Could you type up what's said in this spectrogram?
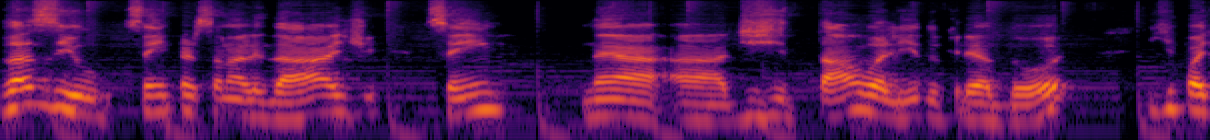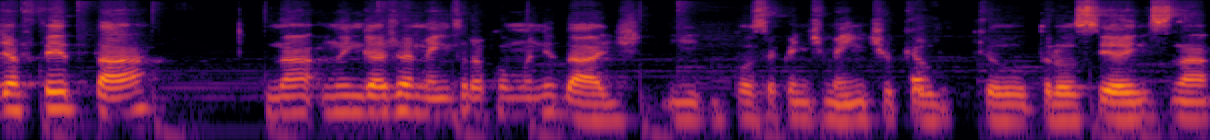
vazio, sem personalidade, sem né, a, a digital ali do criador e que pode afetar na, no engajamento da comunidade e, consequentemente, o que eu, que eu trouxe antes na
